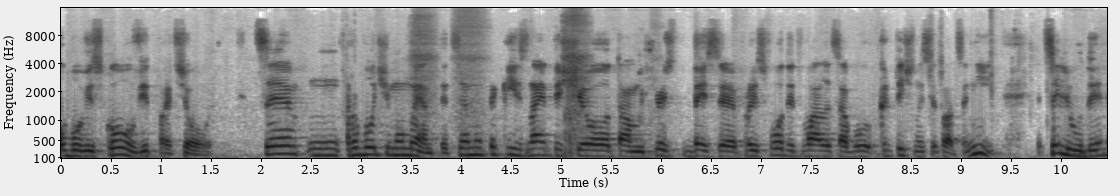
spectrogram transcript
обов'язково відпрацьовувати. Це робочі моменти. Це не такі, знаєте, що там щось десь е, происходить, валиться або критична ситуація. Ні, це люди.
